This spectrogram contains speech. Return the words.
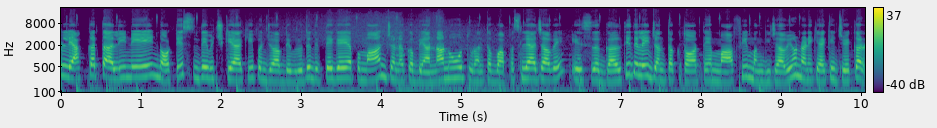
ਲਿਆਕਤ ਅਲੀ ਨੇ ਨੋਟਿਸ ਦੇ ਵਿੱਚ ਕਿਹਾ ਕਿ ਪੰਜਾਬ ਦੇ ਵਿਰੁੱਧ ਦਿੱਤੇ ਗਏ ਅਪਮਾਨਜਨਕ ਬਿਆਨਾਂ ਨੂੰ ਤੁਰੰਤ ਵਾਪਸ ਲਿਆ ਜਾਵੇ। ਇਸ ਗਲਤੀ ਦੇ ਲਈ ਜਨਤਕ ਤੌਰ ਤੇ ਮਾਫੀ ਮੰਗੀ ਜਾਵੇ। ਉਹਨਾਂ ਨੇ ਕਿਹਾ ਕਿ ਜੇਕਰ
